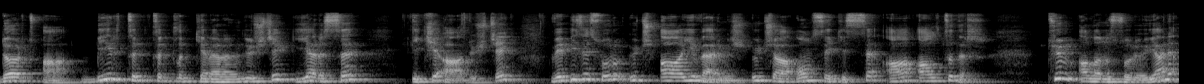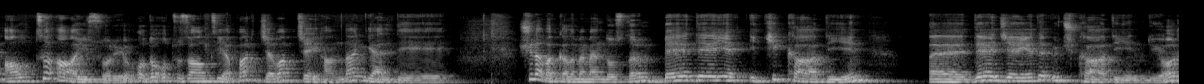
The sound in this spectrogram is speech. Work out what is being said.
4A. Bir tık tıklık kenara ne düşecek? Yarısı 2A düşecek. Ve bize soru 3A'yı vermiş. 3A 18 ise A 6'dır. Tüm alanı soruyor. Yani 6A'yı soruyor. O da 36 yapar. Cevap Ceyhan'dan geldi. Şuna bakalım hemen dostlarım. BD'ye 2K deyin. E, DC'ye de 3K deyin diyor.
